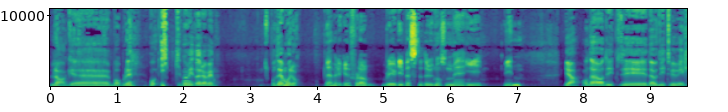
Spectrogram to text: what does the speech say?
lage bobler, og ikke noe hvit og rødvin. Og det er moro. Det er veldig gøy, for da blir de beste druene også med i vinen. Ja, og det er jo dit vi, det er jo dit vi vil.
